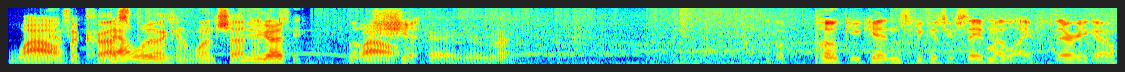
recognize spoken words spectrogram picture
Wow. I have a crossbow. That I can one shot you guys- anything. wow. shit. Okay, never mind. Poke you kittens because you saved my life. There you go.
